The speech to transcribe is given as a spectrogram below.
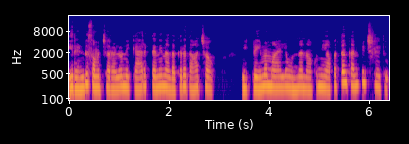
ఈ రెండు సంవత్సరాలు నీ క్యారెక్టర్ని నా దగ్గర దాచావు. నీ ప్రేమ మాయలో ఉన్న నాకు నీ అబద్ధం కనిపించలేదు.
